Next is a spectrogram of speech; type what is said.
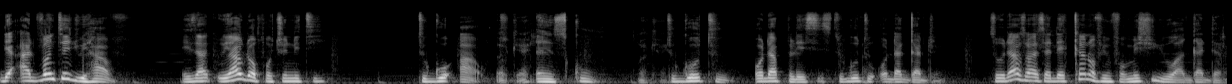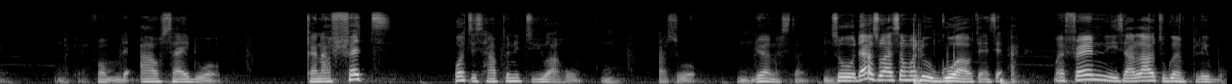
the advantage we have is that we have the opportunity to go out Okay. and school, Okay. to go to other places, to go to other gathering. So that's why I said the kind of information you are gathering Okay. from the outside world can affect what is happening to you at home Mm. as well. Do you understand? So that's why somebody will go out and say, ah, my friend is allowed to go and play ball.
